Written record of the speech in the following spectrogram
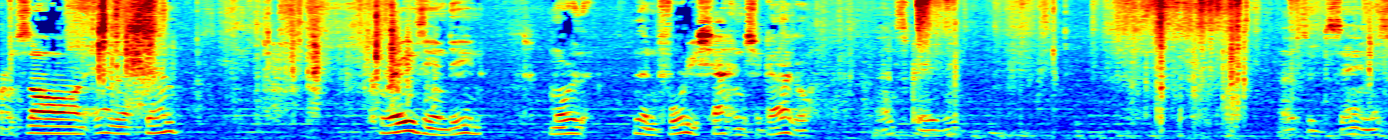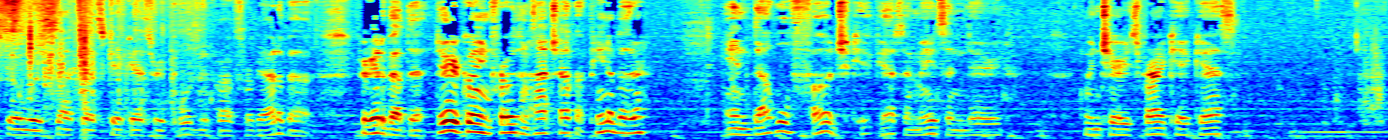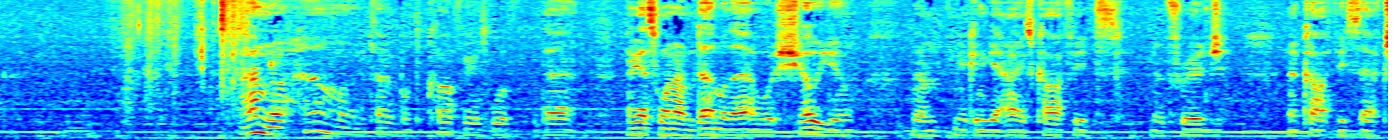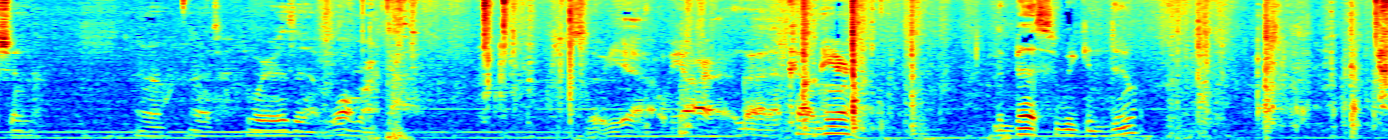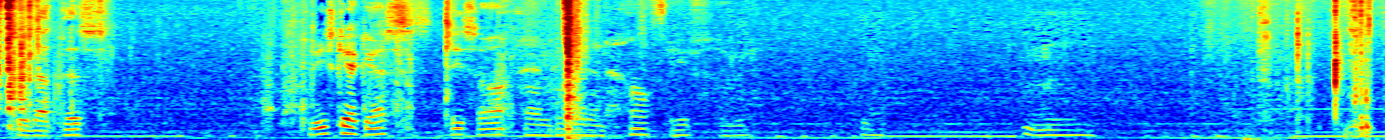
I saw on MSN crazy indeed. More than 40 shot in Chicago. That's crazy. That's insane. Let's go with Suck Kick-Ass Report if I forgot about forget about that. Dairy Queen frozen hot chocolate peanut butter and double fudge Kick-Ass amazing Dairy Queen cherry sprite Kick-Ass. I don't know how I'm going to talk about the coffees with that. I guess when I'm done with that, I will show you. Um, you can get iced coffee. It's in the fridge, in the coffee section. Uh, where is it? Walmart. So yeah, we are gonna come here. The best we can do. See about this. These kick ass, they saw and good and healthy food. Mm.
